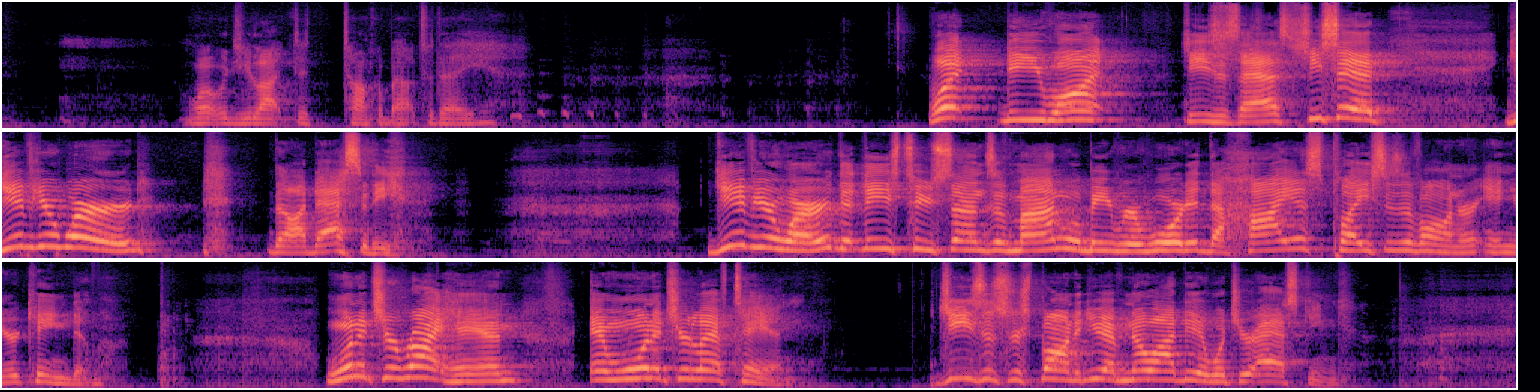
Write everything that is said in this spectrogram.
What would you like to talk about today? What do you want? Jesus asked. She said, Give your word, the audacity. Give your word that these two sons of mine will be rewarded the highest places of honor in your kingdom. One at your right hand and one at your left hand. Jesus responded, You have no idea what you're asking.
